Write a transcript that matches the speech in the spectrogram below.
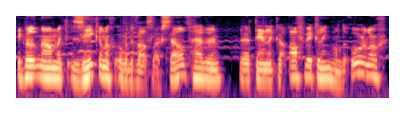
Ik wil het namelijk zeker nog over de veldslag zelf hebben, de uiteindelijke afwikkeling van de oorlog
